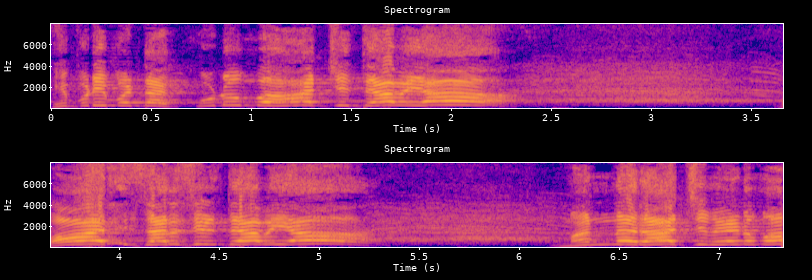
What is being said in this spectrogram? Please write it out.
இப்படிப்பட்ட குடும்ப ஆட்சி தேவையா? வாரிசு அரசியல் தேவையா? மன்னர் ஆட்சி வேணுமா?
